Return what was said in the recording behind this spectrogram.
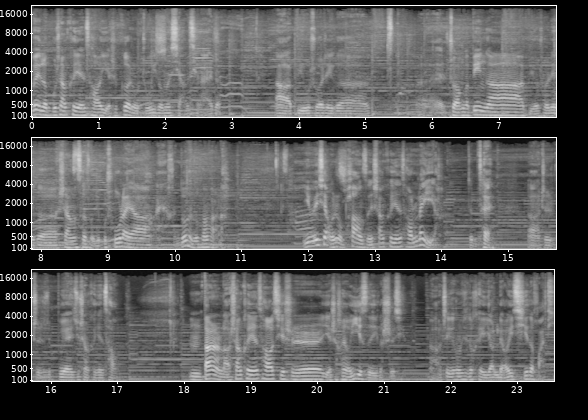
为了不上课间操，也是各种主意都能想得起来的。啊，比如说这个。呃，装个病啊，比如说这个上个厕所就不出来呀，哎呀，很多很多方法了。因为像我这种胖子上课间操累呀，对不对？啊，这这不愿意去上课间操。嗯，当然了，上课间操其实也是很有意思的一个事情啊，这个东西都可以要聊一期的话题。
